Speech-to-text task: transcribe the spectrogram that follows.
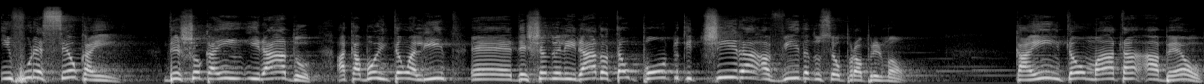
enfureceu Caim, deixou Caim irado, acabou então ali é, deixando ele irado a tal ponto que tira a vida do seu próprio irmão. Caim então mata Abel.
